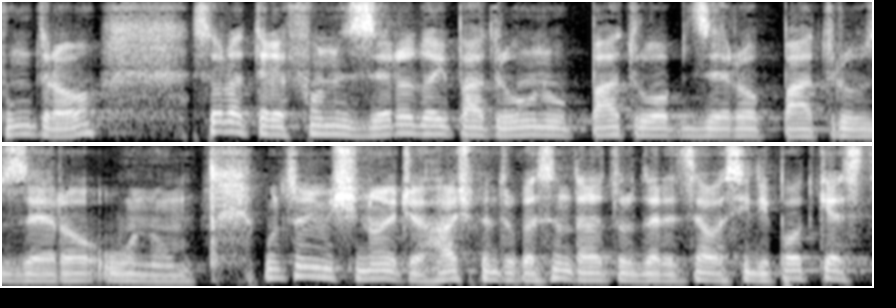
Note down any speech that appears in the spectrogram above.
www.ovidius-ch.ro sau la telefon 0241 480 401. Mulțumim și noi CH pentru că sunt alături de rețeaua CD Podcast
